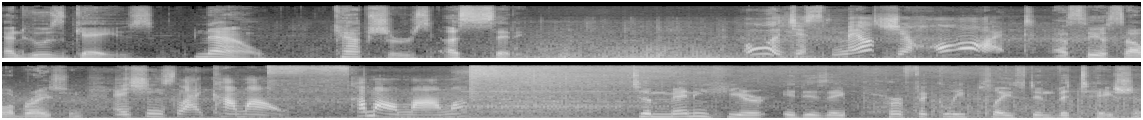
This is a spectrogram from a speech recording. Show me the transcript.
and whose gaze now captures a city. Oh, it just melts your heart. I see a celebration. And she's like, come on. Come on, mama. To many here, it is a perfectly placed invitation,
